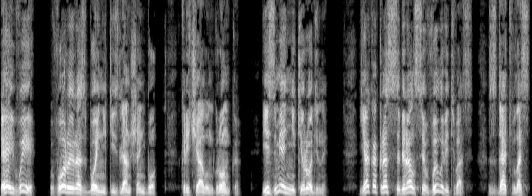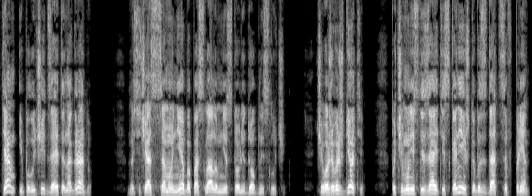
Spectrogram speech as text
«Эй вы, воры и разбойники из Ляншаньбо!» — кричал он громко. «Изменники Родины! Я как раз собирался выловить вас сдать властям и получить за это награду. Но сейчас само небо послало мне столь удобный случай. Чего же вы ждете? Почему не слезаете с коней, чтобы сдаться в плен?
